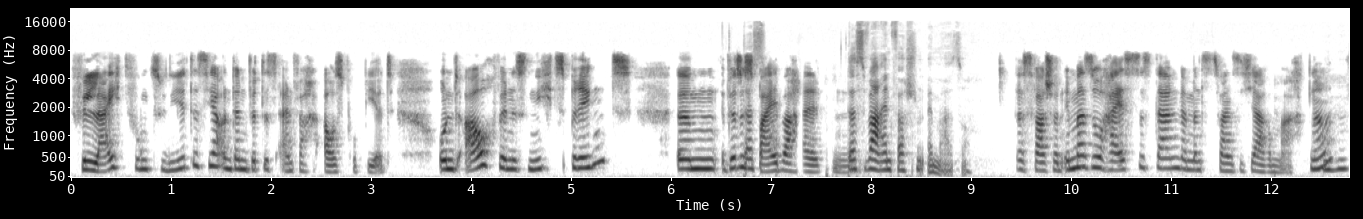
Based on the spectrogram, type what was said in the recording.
vielleicht funktioniert es ja und dann wird es einfach ausprobiert. Und auch wenn es nichts bringt, ähm, wird das, es beibehalten. Das war einfach schon immer so. Das war schon immer so, heißt es dann, wenn man es 20 Jahre macht. Ne? Mhm.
